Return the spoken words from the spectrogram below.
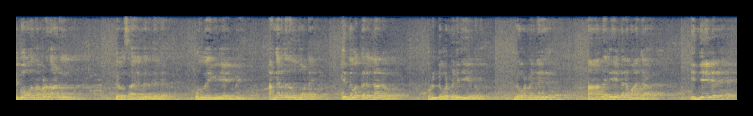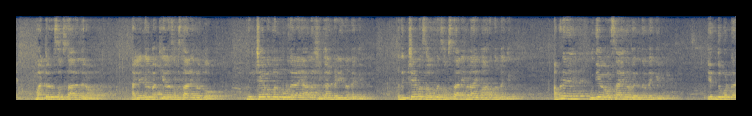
ഇപ്പോ നമ്മുടെ നാട്ടിൽ വ്യവസായം വരുന്നില്ല. പൊതുവെ ഇങ്ങനെയായിപ്പോയി. അങ്ങനത്തെ നിന്നോട്ടെ. എന്ന് വെക്കലല്ലാലോ ഒരു ഗവൺമെന്റ് ചെയ്യേണ്ടത്. ഗവൺമെന്റ് ആ നില എങ്ങനെ മാറ്റാം? ഇന്ത്യയിലെ മറ്റൊരു സംസ്ഥാനത്തിനോ അല്ലെങ്കിൽ മറ്റു ചില സംസ്ഥാനങ്ങൾക്കോ നിക്ഷേപങ്ങൾ കൂടുതലായി ആകർഷിക്കാൻ കഴിയുന്നുണ്ടെങ്കിൽ നിക്ഷേപ സൗഹൃദ സംസ്ഥാനങ്ങളായി മാറുന്നുണ്ടെങ്കിൽ അവിടെ പുതിയ വ്യവസായങ്ങൾ വരുന്നുണ്ടെങ്കിൽ എന്തുകൊണ്ട്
